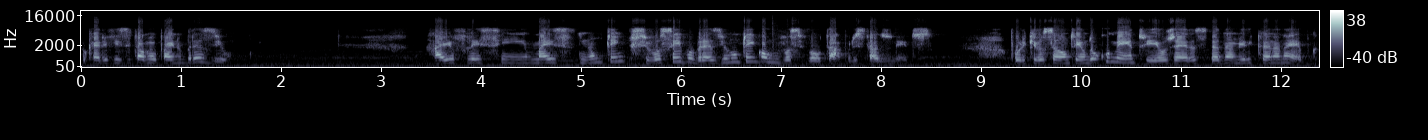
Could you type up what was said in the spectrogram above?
eu quero visitar o meu pai no Brasil. Aí eu falei assim, mas não tem, se você ir para o Brasil, não tem como você voltar para os Estados Unidos porque você não tem um documento, e eu já era cidadã americana na época.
